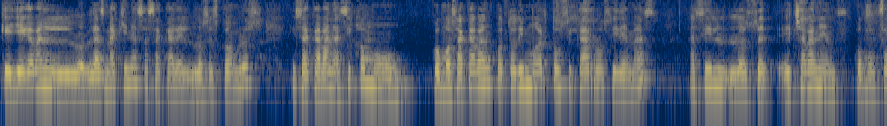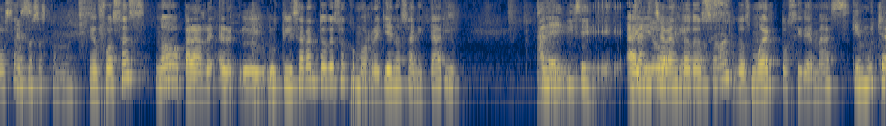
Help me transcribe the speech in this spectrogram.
que llegaban las máquinas a sacar los escombros y sacaban así como como sacaban con todo y muertos y carros y demás, así los eh, echaban en como en fosas. En fosas comunes. En fosas, no, para re- eh, utilizaban todo eso como relleno sanitario. Ah, de ahí dice, Ahí salió echaban que- todos los muertos y demás. Que muchos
